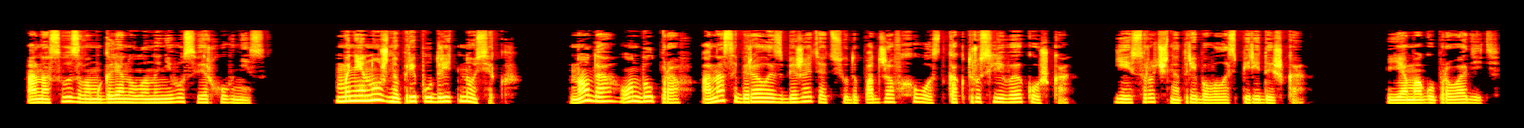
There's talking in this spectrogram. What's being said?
Она с вызовом глянула на него сверху вниз. «Мне нужно припудрить носик». Но да, он был прав. Она собиралась сбежать отсюда, поджав хвост, как трусливая кошка. Ей срочно требовалась передышка. «Я могу проводить».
